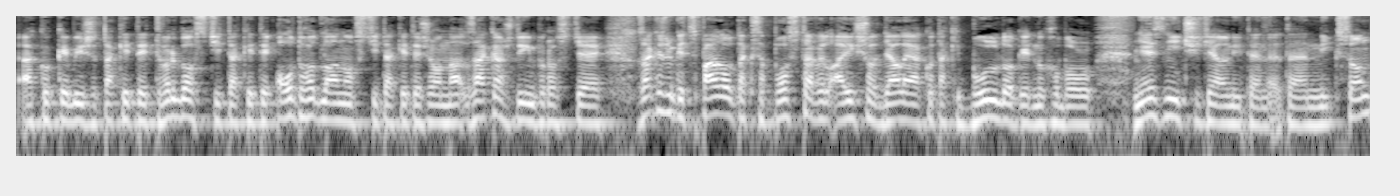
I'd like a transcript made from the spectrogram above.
ako keby, že takej tej tvrdosti, takej tej odhodlanosti, takej tej, že on za každým proste, za každým keď spadol, tak sa postavil a išiel ďalej ako taký bulldog, jednoducho bol nezničiteľný ten, ten Nixon.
